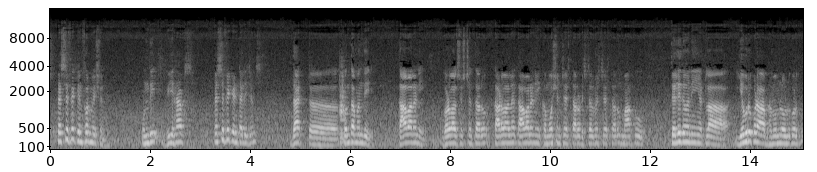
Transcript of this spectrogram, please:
స్పెసిఫిక్ ఇన్ఫర్మేషన్ ఉంది. We have specific intelligence that కొంతమంది కావాలని గొడవలు సృష్టిస్తారు కావాలని కావాలని కమోషన్ చేస్తారు డిస్టర్బెన్స్ చేస్తారు. మాకు తెలీదు అని అట్లా ఎవరు కూడా ఆ భ్రమంలో ఉండకూడదు.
